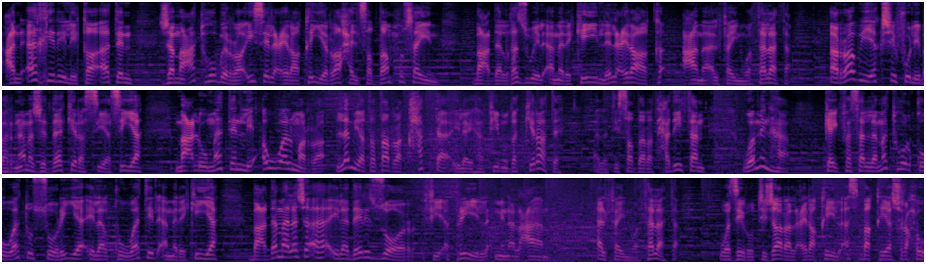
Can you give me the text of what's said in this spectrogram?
عن آخر لقاءات جمعته بالرئيس العراقي الراحل صدام حسين بعد الغزو الأمريكي للعراق عام 2003 الراوي يكشف لبرنامج الذاكرة السياسية معلومات لأول مرة لم يتطرق حتى إليها في مذكراته التي صدرت حديثا ومنها كيف سلمته القوات السورية إلى القوات الأمريكية بعدما لجأ إلى دير الزور في أبريل من العام 2003 وزير التجارة العراقي الأسبق يشرح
